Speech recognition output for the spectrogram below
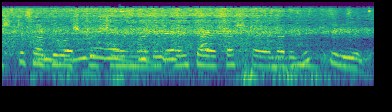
ಎಷ್ಟು ಸಾಧ್ಯವೋ ಅಷ್ಟು ಶೇರ್ ಮಾಡಿ. ರೈತರ ಕಷ್ಟ ಎಲ್ಲರಿಗೂ ತಿಳಿಯಲಿ.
